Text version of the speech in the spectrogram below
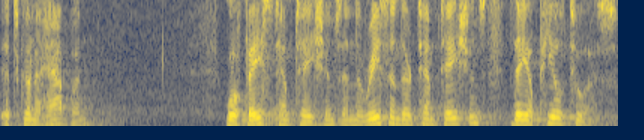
it's going to happen. We'll face temptations, and the reason they're temptations, they appeal to us.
